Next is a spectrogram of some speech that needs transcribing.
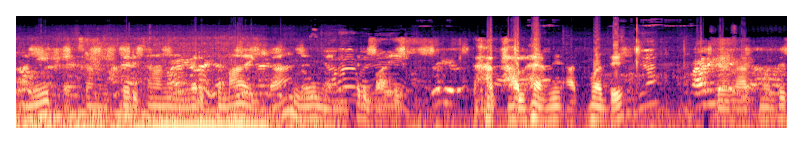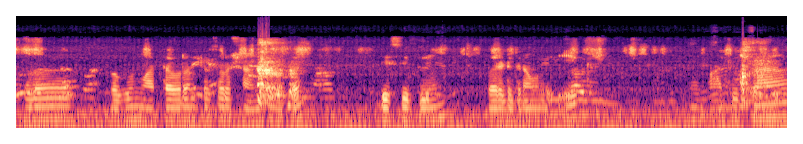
आणि त्याच्यानंतर इथून पुन्हा एकदा नऊ महिन्यानंतर बाहेर. तर आता आलोय आम्ही आतमध्ये. तर आतमध्ये थोडं बघून वातावरण तर थोडं शांत होतं. डिसिप्लिन परेड ग्राउंड एक. आणि बाजूचा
